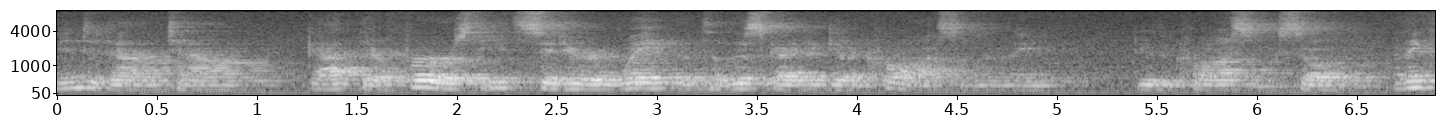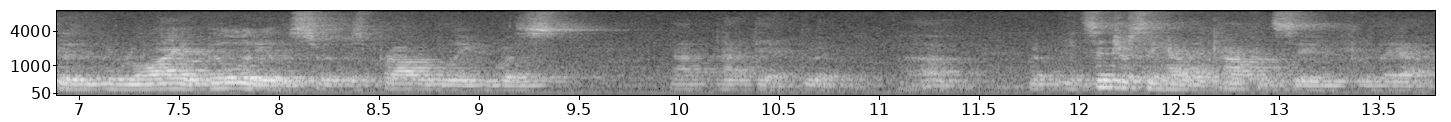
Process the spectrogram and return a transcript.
into downtown got there first, he'd sit here and wait until this guy could get across, and do the crossing. So I think the, the reliability of the service probably was not, not that good. Uh, but it's interesting how they compensated for that.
